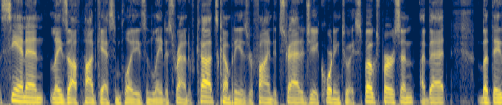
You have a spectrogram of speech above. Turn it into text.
CNN lays off podcast employees in latest round of cuts. Company has refined its strategy according to a spokesperson, I bet. But they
